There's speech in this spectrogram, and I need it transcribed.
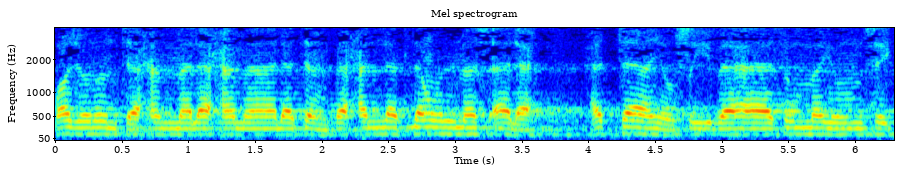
رجل تحمل حمالة فحلت له المسألة حتى يصيبها ثم يمسك.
